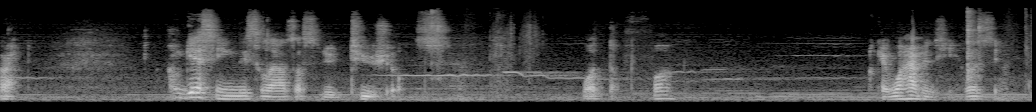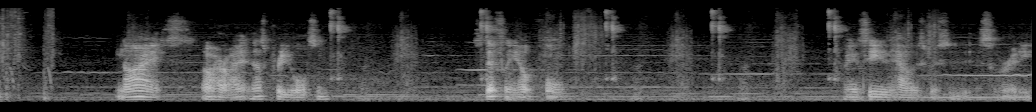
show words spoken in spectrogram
Alright. I'm guessing this allows us to do two shots. What the fuck? Okay, what happens here? Let's see. Nice. Alright, that's pretty awesome. It's definitely helpful. I can see how we're supposed to do this already.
